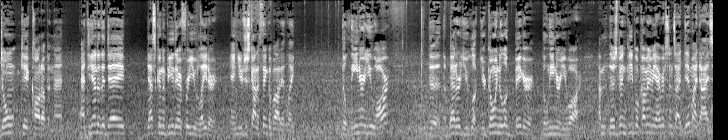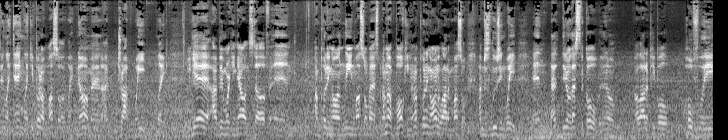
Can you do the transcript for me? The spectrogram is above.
don't get caught up in that. At the end of the day, that's gonna be there for you later, and you just got to think about it like the leaner you are, the the better you look. You're going to look bigger the leaner you are. I'm, there's been people coming to me ever since I did my diet saying like, "Dang, like you put on muscle." I'm like, no, man, I dropped weight. Like, yeah, I've been working out and stuff, and I'm putting on lean muscle mass, but I'm not bulking. I'm not putting on a lot of muscle. I'm just losing weight, and that you know that's the goal. You know, a lot of people, hopefully,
